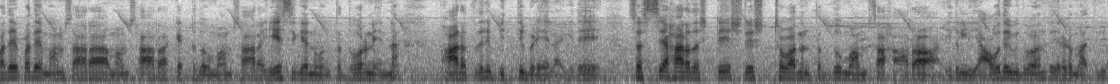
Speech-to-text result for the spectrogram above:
ಪದೇ ಪದೇ ಮಾಂಸಾಹಾರ ಮಾಂಸಾಹಾರ ಕೆಟ್ಟದು, ಮಾಂಸಾಹಾರ ಏಸಿಗೆ ಅನ್ನುವಂಥ ಧೋರಣೆಯನ್ನು ಭಾರತದಲ್ಲಿ ಬಿತ್ತಿ ಬೆಳೆಯಲಾಗಿದೆ. ಸಸ್ಯಾಹಾರದಷ್ಟೇ ಶ್ರೇಷ್ಠವಾದಂಥದ್ದು ಮಾಂಸಾಹಾರ. ಇದರಲ್ಲಿ ಯಾವುದೇ ವಿಧವಾದಂಥ ಎರಡು ಮಾತಿಲ್ಲ.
